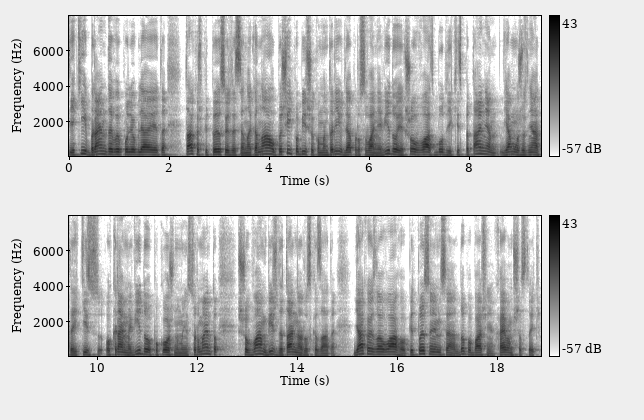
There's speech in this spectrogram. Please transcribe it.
які бренди ви полюбляєте. Також підписуйтеся на канал, пишіть побільше коментарів для просування відео. Якщо у вас будуть якісь питання, я можу зняти якісь окреме відео по кожному інструменту, щоб вам більш детально розказати. Дякую за увагу. Підписуємося, до побачення, хай вам щастить!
